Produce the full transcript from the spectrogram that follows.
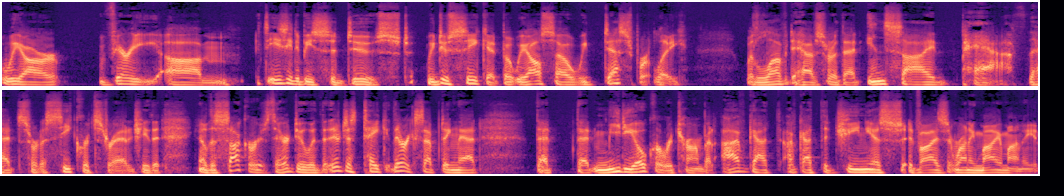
We are very, um, it's easy to be seduced. We do seek it, but we also, we desperately would love to have sort of that inside path, that sort of secret strategy that, you know, the suckers, they're doing, they're just taking, they're accepting that, that, mediocre return. But I've got, I've got the genius advisor running my money,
